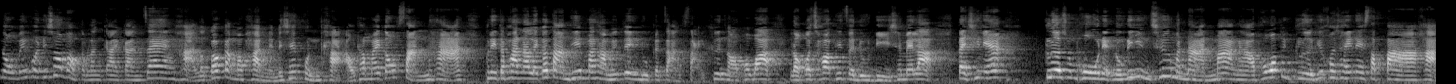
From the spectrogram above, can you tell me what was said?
หนูเป็นคนที่ชอบออกกำลังกายการแจ้งค่ะ แล้วก็กรรมพันธุ์เนี่ยไม่ใช่คนขาวทำไมต้องสรรหา ผลิตภัณฑ์อะไรก็ตามที่มาทำให้ตัวเองดูกระจ่างใสขึ้นเนาะเพราะว่าเราก็ชอบที่จะดูดีใช่ไหมล่ะ แต่ทีเนี้ยเกลือชมพูเนี่ยหนูได้ยินชื่อมานานมากนะคะ เพราะว่าเป็นเกลือที่เขาใช้ในสปาค่ะ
